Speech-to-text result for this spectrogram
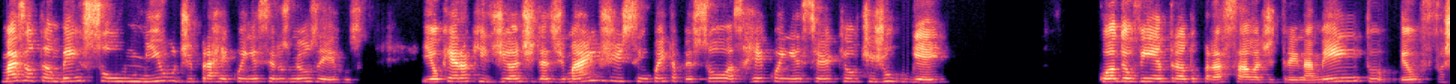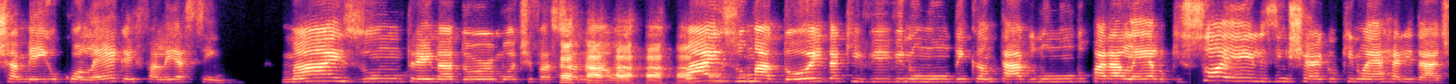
Mas eu também sou humilde para reconhecer os meus erros. E eu quero aqui, diante de mais de 50 pessoas, reconhecer que eu te julguei. Quando eu vim entrando para a sala de treinamento, eu chamei o colega e falei assim: mais um treinador motivacional, mais uma doida que vive num mundo encantado, num mundo paralelo, que só eles enxergam que não é a realidade.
